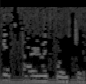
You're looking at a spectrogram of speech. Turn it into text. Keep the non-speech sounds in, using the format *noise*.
get started with worship.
